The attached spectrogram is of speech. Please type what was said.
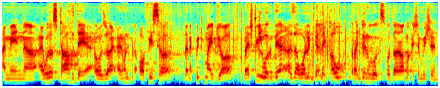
I mean, uh, I was a staff there. I was an officer. Then I quit my job, but I still work there as a volunteer, like how Ranjan works for the Ramakrishna Mission.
